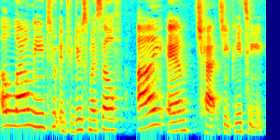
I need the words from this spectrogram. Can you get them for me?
Allow me to introduce myself. I am ChatGPT.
